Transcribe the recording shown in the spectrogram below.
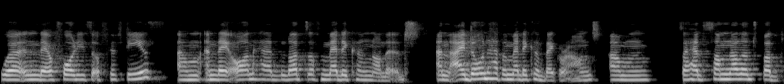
were in their 40s or 50s. Um, and they all had lots of medical knowledge. And I don't have a medical background. Um, so I had some knowledge, but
